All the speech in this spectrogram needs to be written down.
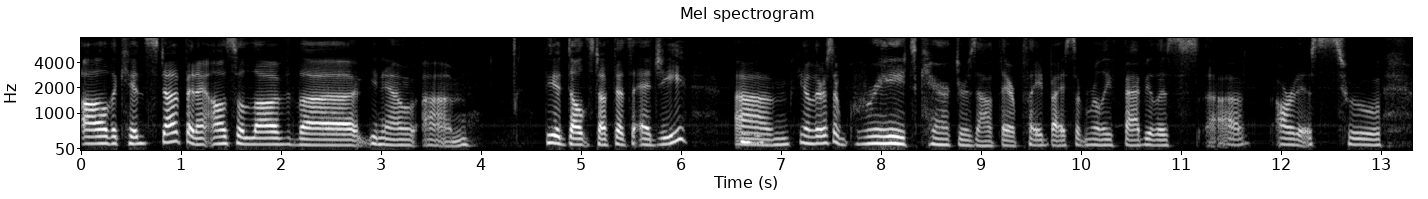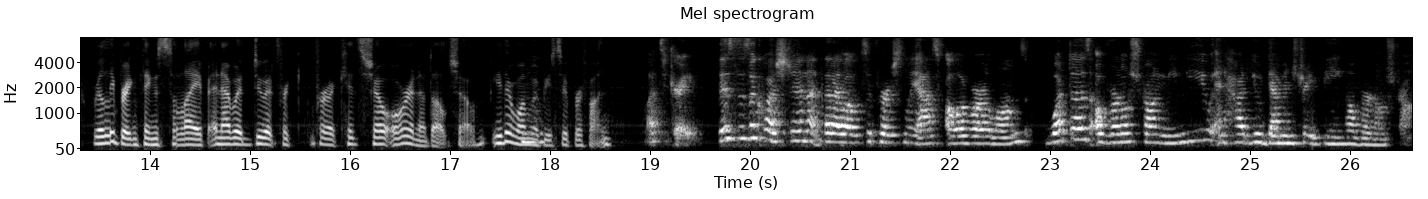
all the kids stuff, and I also love the you know um, the adult stuff that's edgy. Mm-hmm. Um, you know, there's some great characters out there played by some really fabulous uh, artists who really bring things to life. And I would do it for for a kids show or an adult show. Either one mm-hmm. would be super fun. That's great. This is a question that I love to personally ask all of our alums. What does Alverno Strong mean to you, and how do you demonstrate being Alverno Strong?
